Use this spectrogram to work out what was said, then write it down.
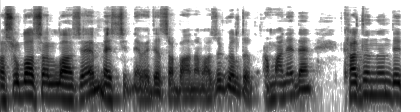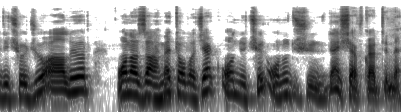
Resulullah sallallahu aleyhi ve sellem Mescid-i Nebe'de sabah namazı kıldırdı. Ama neden? Kadının dedi çocuğu ağlıyor. Ona zahmet olacak. Onun için onu düşündüğünden şefkatinden.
